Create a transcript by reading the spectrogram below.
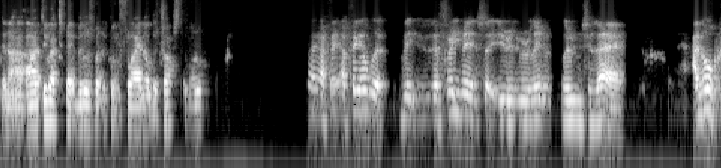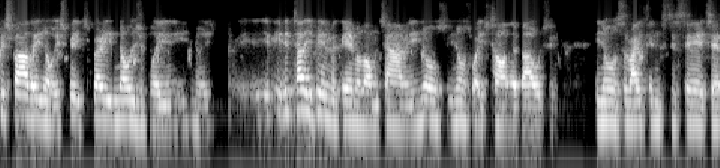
and I, I do expect Middlesbrough to come flying out the traps tomorrow. I I feel that the, the three minutes that you were alluding to there, I know Chris Farley. You know, he speaks very knowledgeably. You know, he's, you can tell he's been in the game a long time, and he knows he knows what he's talking about, and he knows the right things to say to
